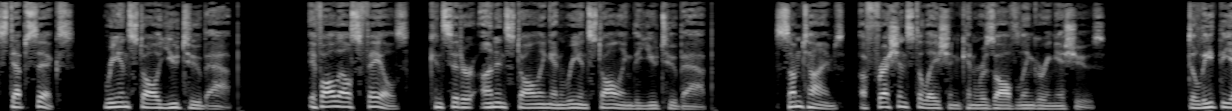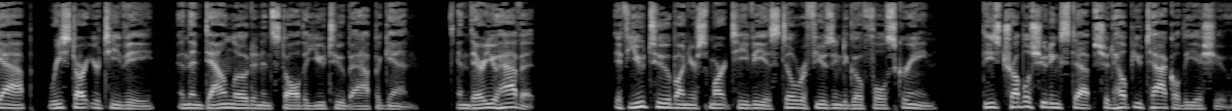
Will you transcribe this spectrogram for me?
Step 6. Reinstall YouTube app. If all else fails, consider uninstalling and reinstalling the YouTube app. Sometimes, a fresh installation can resolve lingering issues. Delete the app, restart your TV, and then download and install the YouTube app again. And there you have it. If YouTube on your smart TV is still refusing to go full screen, these troubleshooting steps should help you tackle the issue.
